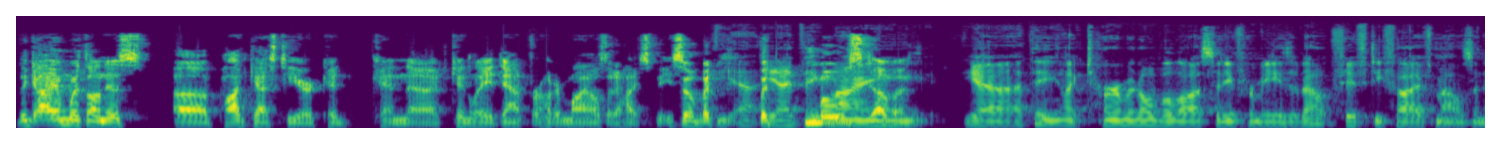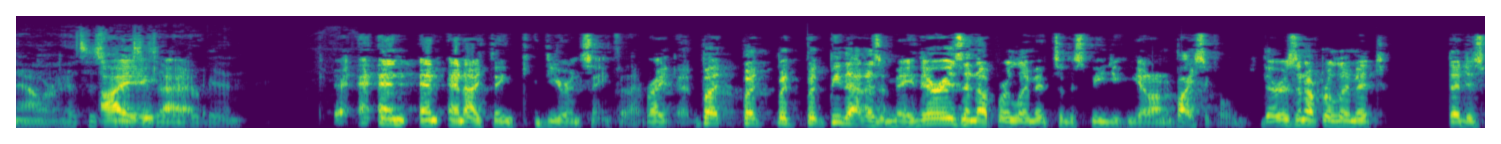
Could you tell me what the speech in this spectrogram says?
the guy I'm with on this uh, podcast here could can uh, can lay it down for 100 miles at a high speed. So, but yeah, but yeah, I think most my, of us. Yeah, I think like terminal velocity for me is about 55 miles an hour. That's as fast I, as I've I, ever been and and and I think you're insane for that, right? But but but but be that as it may, there is an upper limit to the speed you can get on a bicycle. There is an upper limit that is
